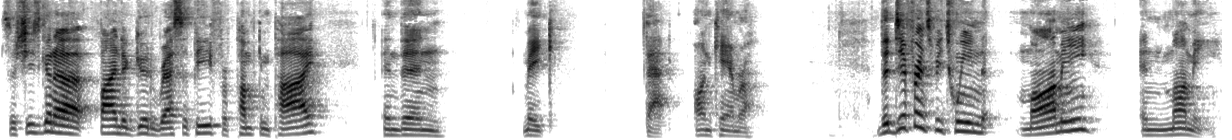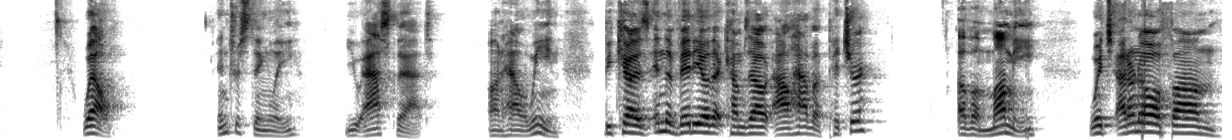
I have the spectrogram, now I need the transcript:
So she's gonna find a good recipe for pumpkin pie and then make that on camera. The difference between mommy and mummy. Well, interestingly, you ask that on Halloween because in the video that comes out, I'll have a picture of a mummy which I don't know if um,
